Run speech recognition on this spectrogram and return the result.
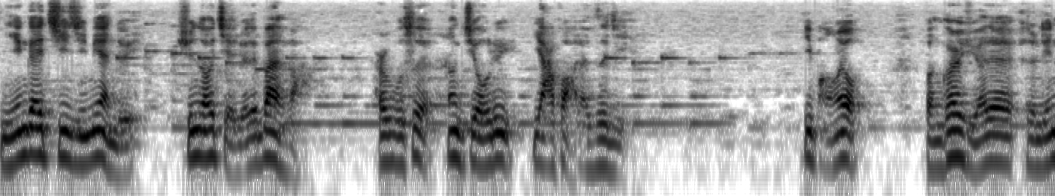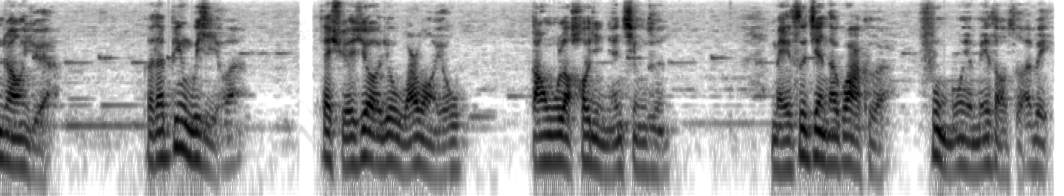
你应该积极面对，寻找解决的办法，而不是让焦虑压垮了自己。一朋友，本科学的是临床学。可他并不喜欢，在学校就玩网游，耽误了好几年青春。每次见他挂科，父母也没少责备，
